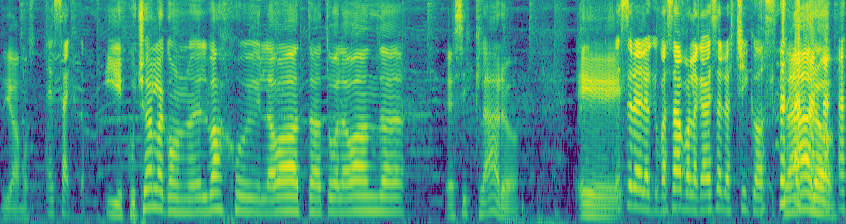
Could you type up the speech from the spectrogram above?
digamos. Exacto. Y escucharla con el bajo y la bata, toda la banda, decís, claro. Eh, Eso era lo que pasaba por la cabeza de los chicos. Claro.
